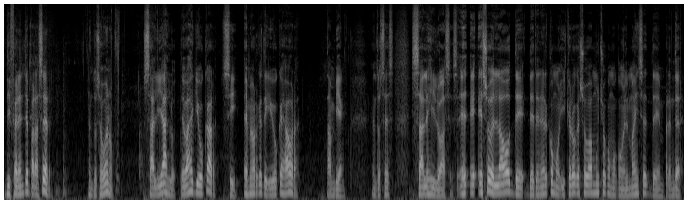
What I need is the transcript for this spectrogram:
diferente para hacer. Entonces, bueno, sal y hazlo. ¿Te vas a equivocar? Sí. ¿Es mejor que te equivoques ahora? También. Entonces sales y lo haces. E- e- Eso del lado de, de tener como, y creo que eso va mucho como con el mindset de emprender.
